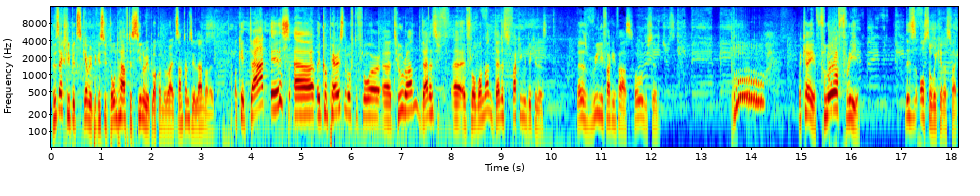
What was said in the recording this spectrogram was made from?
This is actually a bit scary because you don't have the scenery block on the right. Sometimes you land on it. Okay, that is, uh, in comparison with the floor uh, 2 run, that is, uh, floor 1 run, that is fucking ridiculous. That is really fucking fast. Holy shit. Okay, floor 3. This is also wicked as fuck.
